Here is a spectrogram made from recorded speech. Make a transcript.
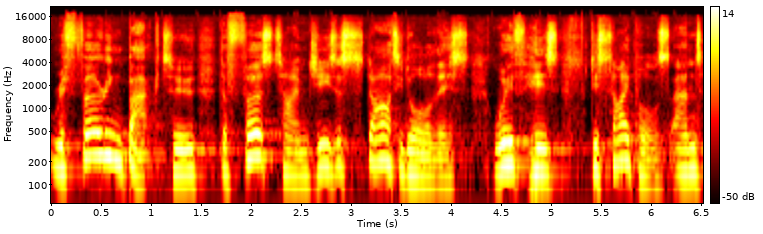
referring back to the first time Jesus started all of this with his disciples. And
